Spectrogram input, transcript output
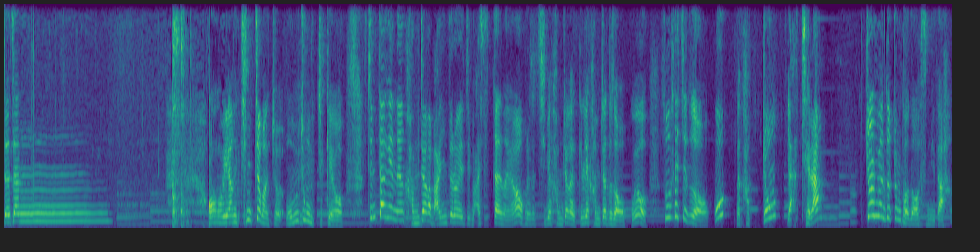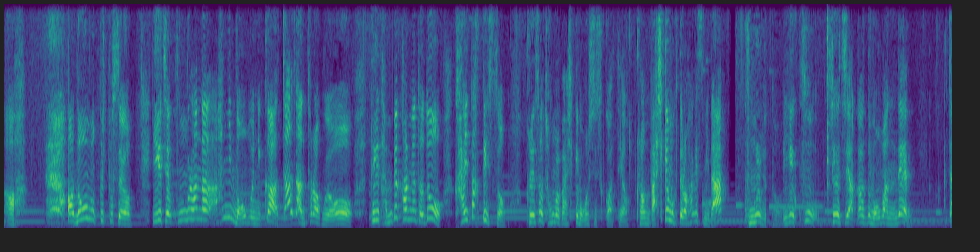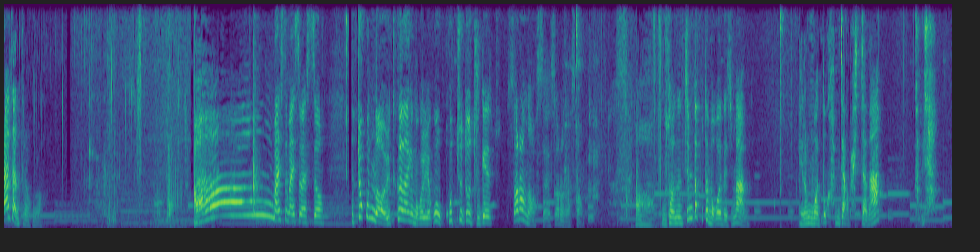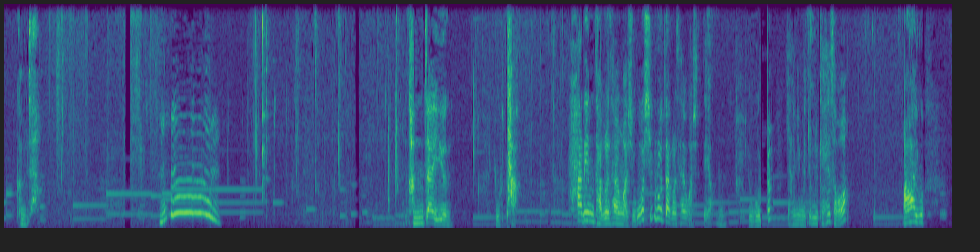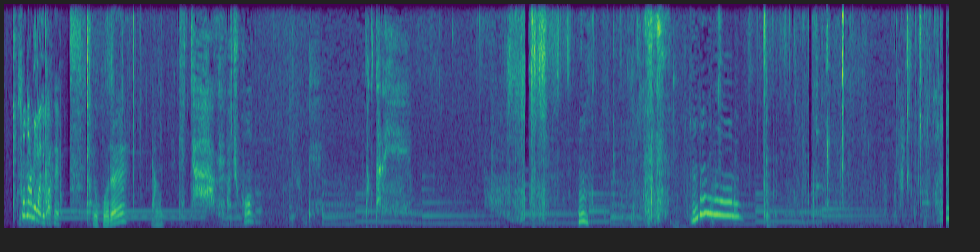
짜잔 어, 양 진짜 많죠? 엄청 묵직해요. 찜닭에는 감자가 많이 들어야지 맛있잖아요. 그래서 집에 감자가 있길래 감자도 넣었고요. 소세지도 넣었고, 각종 야채랑 쫄면도 좀 더 넣었습니다. 어. 아, 너무 먹고 싶었어요. 이게 제가 국물 하나, 한 입 먹어보니까 짜지 않더라고요. 되게 담백하면서도 간이 딱 돼 있어. 그래서 정말 맛있게 먹을 수 있을 것 같아요. 그럼 맛있게 먹도록 하겠습니다. 국물부터. 이게 구, 제가 진짜 아까도 먹어봤는데 짜지 않더라고요. 아 맛있어 맛있어 맛있어. 조금 더 얼큰하게 먹으려고 고추도 두 개 썰어 넣었어요 썰어 넣어서. 어, 우선은 찜닭부터 먹어야 되지만 이런 건 또 감자가 맛있잖아. 감자 감자. 음! 감자 이은 요닭. 할인 닭을 사용하시고 11호 닭을 사용하셨대요. 음, 요거를 양념에 좀 이렇게 해서. 아 이거 손으로 먹어야 될 것 같아. 요거를 양 이렇게 쫙 해가지고 음. 음.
